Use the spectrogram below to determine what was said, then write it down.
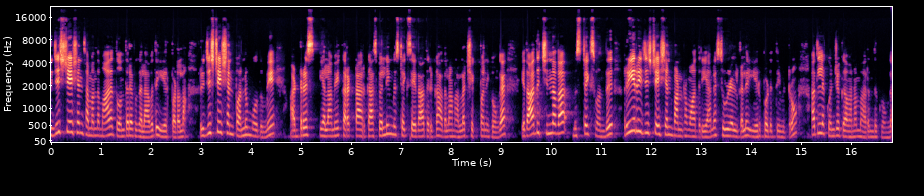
ரிஜிஸ்ட்ரேஷன் சம்மந்தமான தொந்தரவுகளாவது ஏற்படலாம். ரிஜிஸ்ட்ரேஷன் பண்ணும்போதுமே அட்ரஸ் எல்லாமே கரெக்டாக இருக்கா? ஸ்பெல்லிங் மிஸ்டேக்ஸ் ஏதாவது இருக்கா? அதெல்லாம் நல்லா செக் பண்ணிக்கோங்க. ஏதாவது சின்னதாக மிஸ்டேக்ஸ் வந்து ரீரிஜிஸ்ட்ரேஷன் பண்ணுற மாதிரியான சூழல்களை ஏற்படுத்தி விட்டுரும். அதில் கொஞ்சம் கவனமாக இருந்துக்கோங்க.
